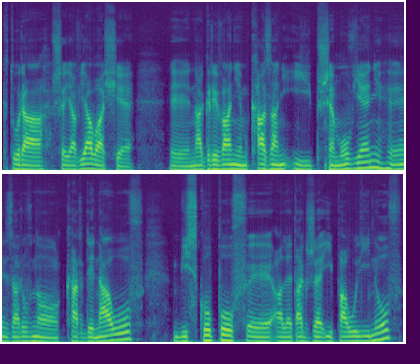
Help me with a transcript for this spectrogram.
która przejawiała się y, nagrywaniem kazań i przemówień, y, zarówno kardynałów, biskupów, y, ale także i paulinów.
